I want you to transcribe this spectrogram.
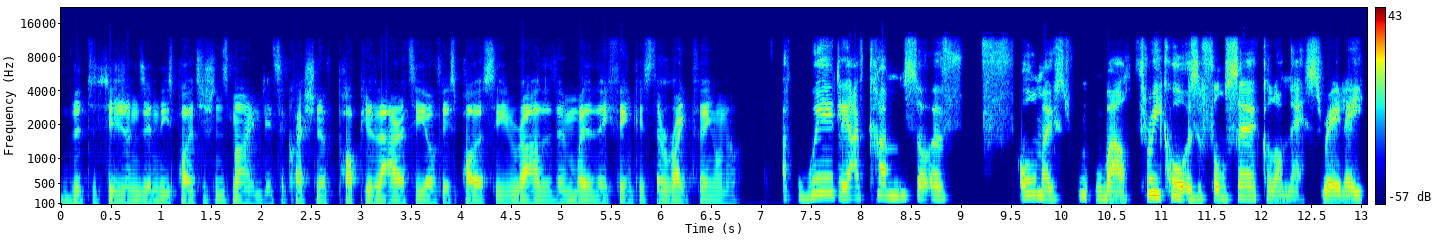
the decisions in these politicians' mind. It's a question of popularity of this policy rather than whether they think it's the right thing or not. Uh, weirdly, I've come sort of almost, well, three quarters of full circle on this, really.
